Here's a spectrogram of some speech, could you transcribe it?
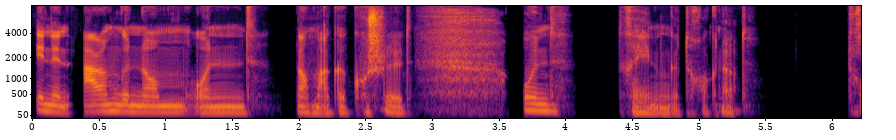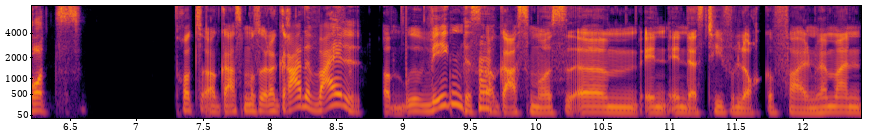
in den Arm genommen und nochmal gekuschelt und Tränen getrocknet. Trotz, Trotz Orgasmus oder gerade weil, wegen des Orgasmus ähm, in, in das tiefe Loch gefallen. Wenn man,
